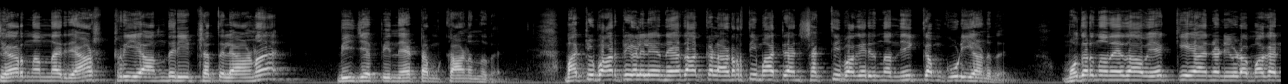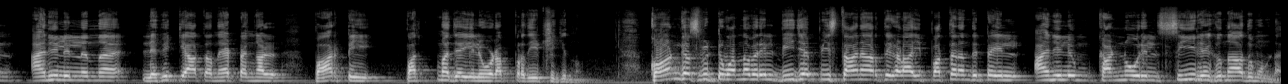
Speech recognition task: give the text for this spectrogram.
ചേർന്നെന്ന രാഷ്ട്രീയ അന്തരീക്ഷത്തിലാണ് ബി ജെ പി നേട്ടം കാണുന്നത്. മറ്റു പാർട്ടികളിലെ നേതാക്കൾ അടർത്തി മാറ്റാൻ ശക്തി പകരുന്ന നീക്കം കൂടിയാണിത്. മുതിർന്ന നേതാവ് എ കെ ആന്റണിയുടെ മകൻ അനിലിൽ നിന്ന് ലഭിക്കാത്ത നേട്ടങ്ങൾ പാർട്ടി പത്മജയിലൂടെ പ്രതീക്ഷിക്കുന്നു. കോൺഗ്രസ് വിട്ടു വന്നവരിൽ ബി ജെ പി സ്ഥാനാർത്ഥികളായി പത്തനംതിട്ടയിൽ അനിലും കണ്ണൂരിൽ സി രഘുനാഥുമുണ്ട്.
